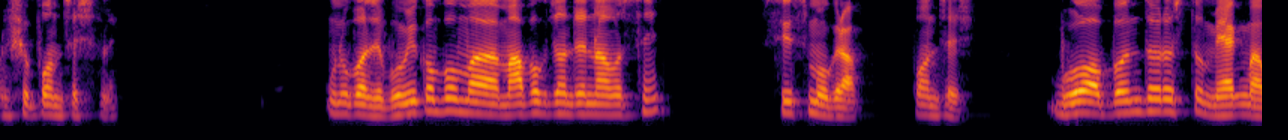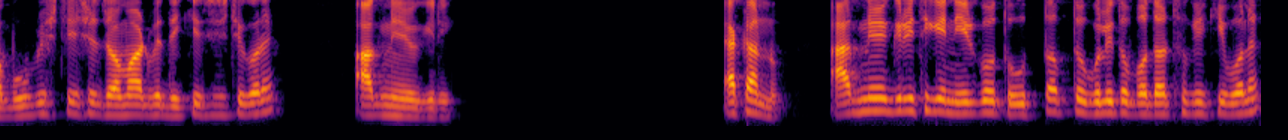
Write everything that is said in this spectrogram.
উনিশশো পঞ্চাশ সালে। উনপঞ্চাশ। ভূমিকম্প মাপক যন্ত্রের নাম হচ্ছে সিসমোগ্রাফ। পঞ্চাশ। ভূ অভ্যন্তরস্থ ম্যাগমা, ভূপৃষ্ঠে এসে জমাট বেঁধে কী সৃষ্টি করে আগ্নেয়গিরি। একান্ন। আগ্নেয়গিরি থেকে নির্গত উত্তপ্ত গলিত পদার্থকে কী বলে?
